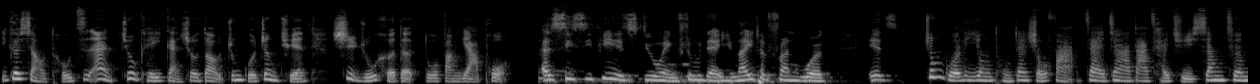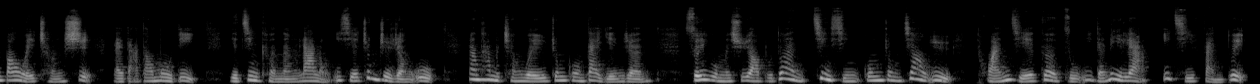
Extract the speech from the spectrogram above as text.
一个小投资案就可以感受到中国政权是如何的多方压迫。” As CCP is doing through their United Front work, it's 中国利用统战手法，在加拿大采取乡村包围城市来达到目的，也尽可能拉拢一些政治人物，让他们成为中共代言人。所以，我们需要不断进行公众教育，团结各族裔的力量，一起反对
